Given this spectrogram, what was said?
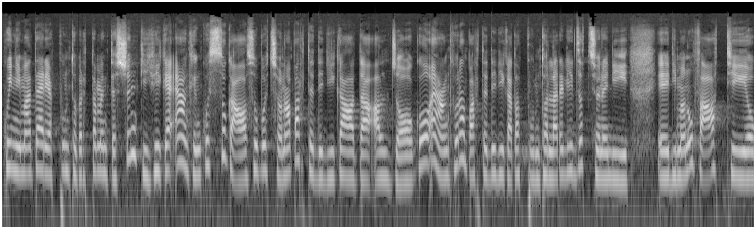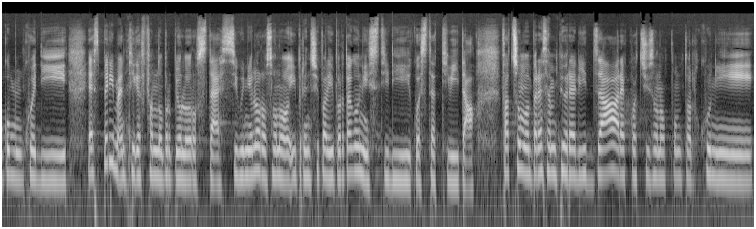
quindi materie appunto prettamente scientifiche e anche in questo caso poi c'è una parte dedicata al gioco e anche una parte dedicata appunto alla realizzazione di, eh, di manufatti o comunque di esperimenti esperimenti che fanno proprio loro stessi, quindi loro sono i principali protagonisti di queste attività. Facciamo per esempio realizzare, qua ci sono appunto alcuni,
